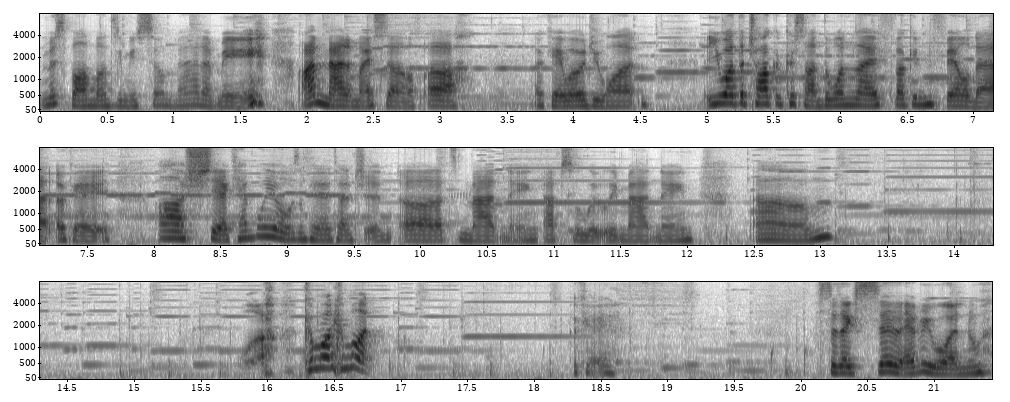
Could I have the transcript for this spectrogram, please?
Miss Bonbon's gonna be so mad at me. I'm mad at myself. Ugh. Okay, what would you want? You want the chocolate croissant, the one that I fucking failed at. Okay. Oh shit, I can't believe I wasn't paying attention. Uh, that's maddening. Absolutely maddening. Um... Come on, come on! Okay. So like, so everyone,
